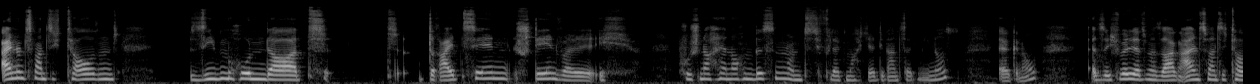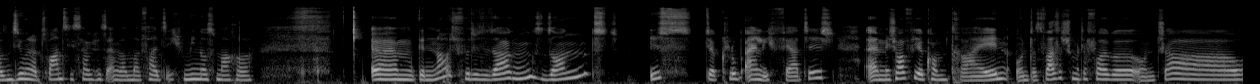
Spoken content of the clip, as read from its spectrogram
21.713 stehen, weil ich push nachher noch ein bisschen und vielleicht mache ich ja die ganze Zeit Minus. Äh, genau. Also ich würde jetzt mal sagen 21.720, sage ich jetzt einfach mal, falls ich Minus mache. Ähm, genau, ich würde sagen, sonst ist der Club eigentlich fertig. Ähm, ich hoffe, ihr kommt rein und das war's jetzt schon mit der Folge und ciao.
